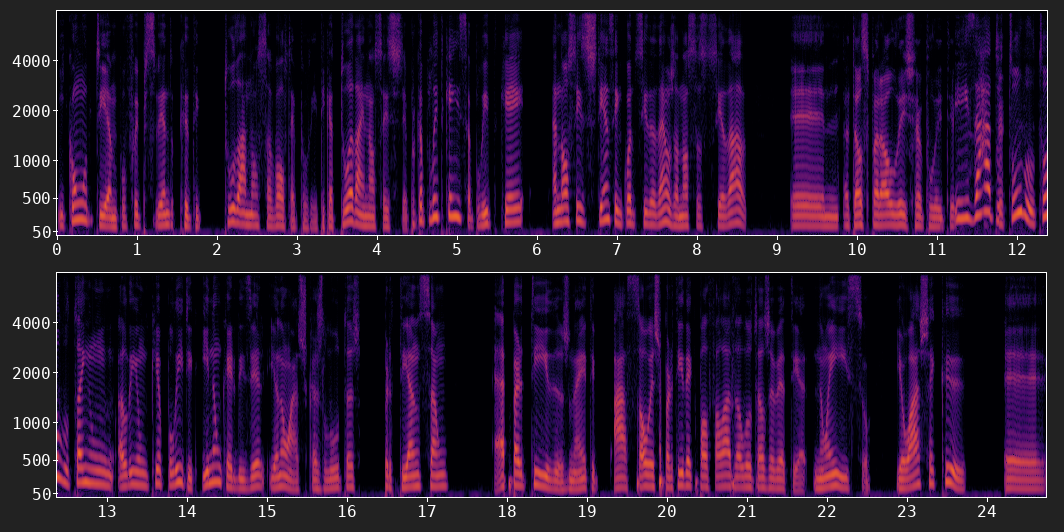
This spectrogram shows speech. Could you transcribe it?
E com o tempo fui percebendo que tipo, tudo à nossa volta é política, toda a nossa existência. Porque a política é isso, a política é a nossa existência enquanto cidadãos, a nossa sociedade. Hum, Até o separar o lixo é político. Exato, tudo, tudo tem um, ali um quê político. E não quer dizer, eu não acho que as lutas pertençam a partidos, não é? Tipo, ah, só este partido é que pode falar da luta LGBT. Não é isso. Eu acho é que, eh,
